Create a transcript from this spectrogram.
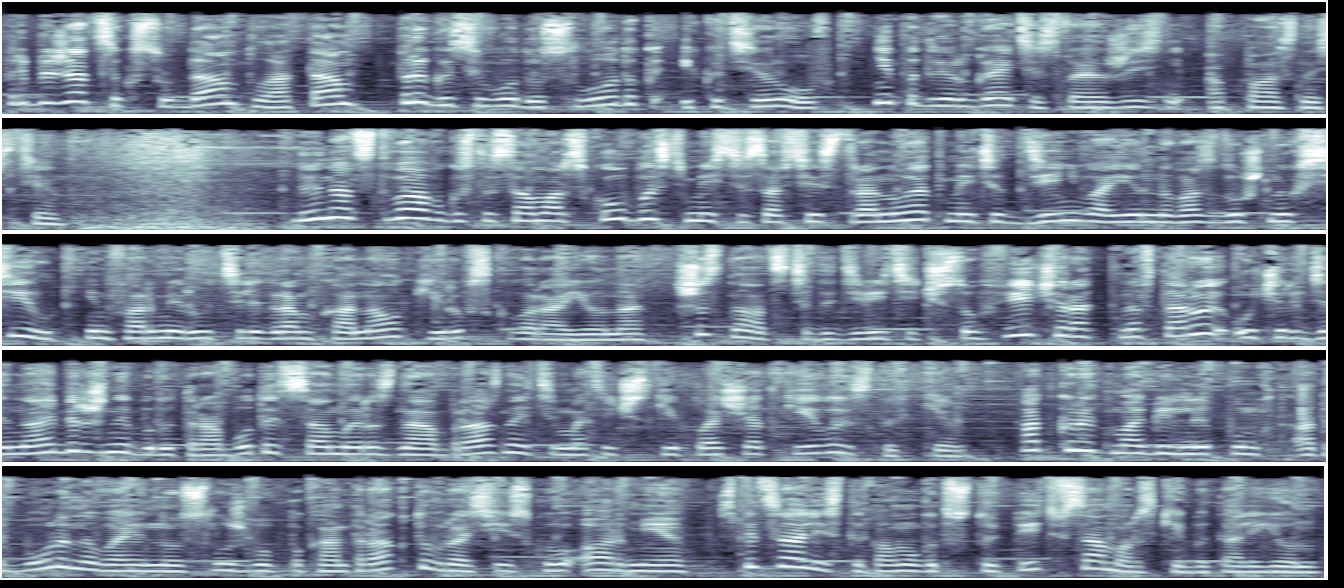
приближаться к судам, плотам, прыгать в воду с лодок и катеров. Не подвергайте свою жизнь опасности. 12 августа Самарская область вместе со всей страной отметит День военно-воздушных сил, информирует телеграм-канал Кировского района. С 16 до 9 часов вечера на второй очереди набережной будут работать самые разнообразные тематические площадки и выставки. Открыт мобильный пункт отбора на военную службу по контракту в российскую армию. Специалисты помогут вступить в Самарский батальон.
